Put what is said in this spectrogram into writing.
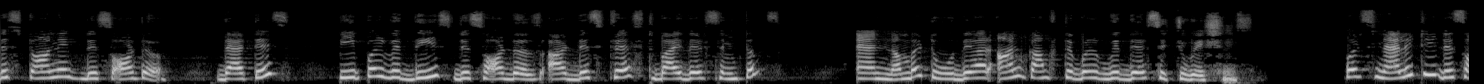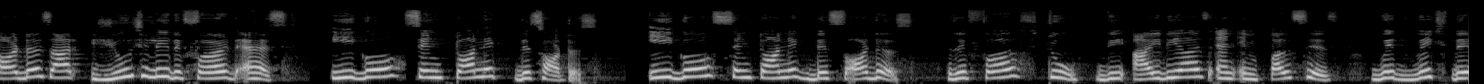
dystonic dis that is people these dis پیپلڈرز are distress by their symptoms and number two they are uncomfortable with their situation personality dis disorder are usually referred as ego syntonic disorders ego syntonic dis refers the ideas and impulse with which they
